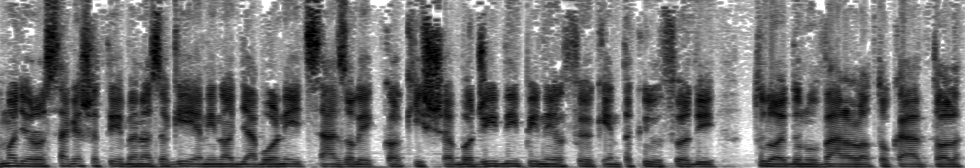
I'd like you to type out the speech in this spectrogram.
Magyarország esetében az a GNI nagyjából 4%-kal kisebb a GDP-nél, főként a külföldi tulajdonú vállalatok által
